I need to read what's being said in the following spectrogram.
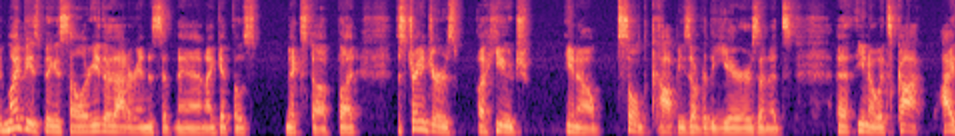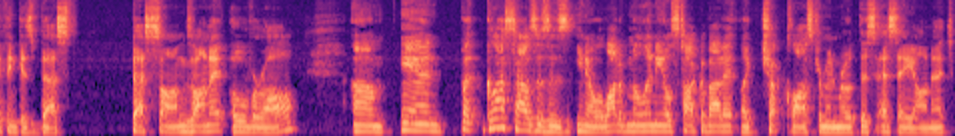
It might be his biggest seller either that or Innocent Man. I get those mixed up, but The Stranger is a huge you know sold copies over the years and it's uh, you know it's got i think his best best songs on it overall. Um, and but glass houses is you know a lot of millennials talk about it. Like chuck klosterman wrote this essay on it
